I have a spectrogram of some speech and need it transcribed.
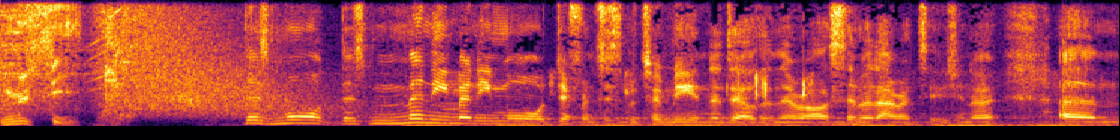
Musik. There's more there's many many more differences between me and Adele than there are similarities you know um,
